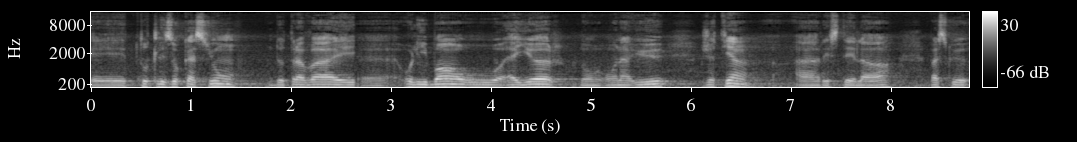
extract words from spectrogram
et toutes les occasions de travail euh, au Liban ou ailleurs dont on a eu, je tiens à rester là parce que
